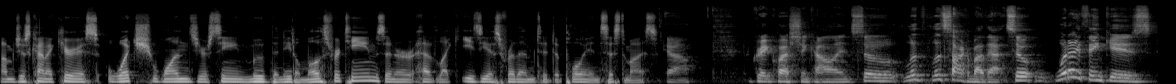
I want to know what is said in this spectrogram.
I'm just kind of curious which ones you're seeing move the needle most for teams and are have like easiest for them to deploy and systemize. Yeah, great question, Collin. So let's let's talk about that. So what I think is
